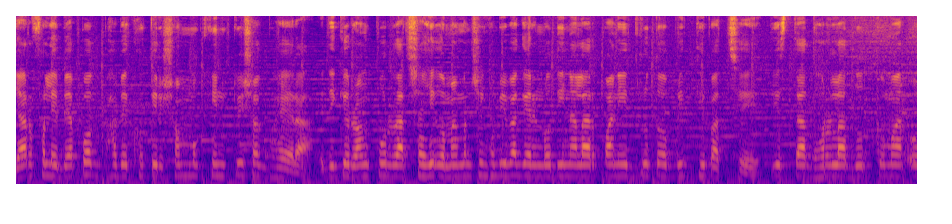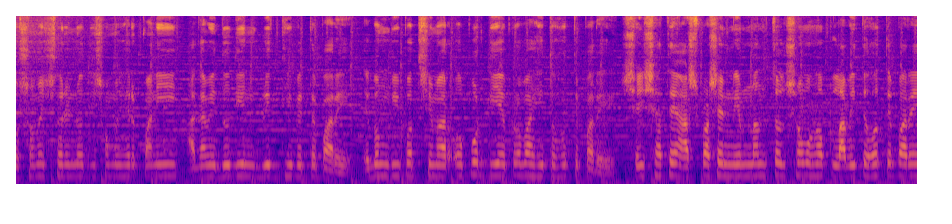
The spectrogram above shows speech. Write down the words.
যার ফলে ব্যাপকভাবে ক্ষতির সম্মুখীন কৃষক ভাইয়েরা। এদিকে রংপুর, রাজশাহী ও ময়মনসিংহ বিভাগের নদী নালার পানি দ্রুত বৃদ্ধি পাচ্ছে। তিস্তা, ধরলা দুধকুমার ও সোমেশ্বরী নদী সমূহের পানি আগামী দুদিন বৃদ্ধি পেতে পারে এবং বিপদসীমার ওপর দিয়ে প্রবাহিত হতে পারে। সেই সাথে আশপাশের নিম্নাঞ্চল সমূহ প্লাবিত হতে পারে,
